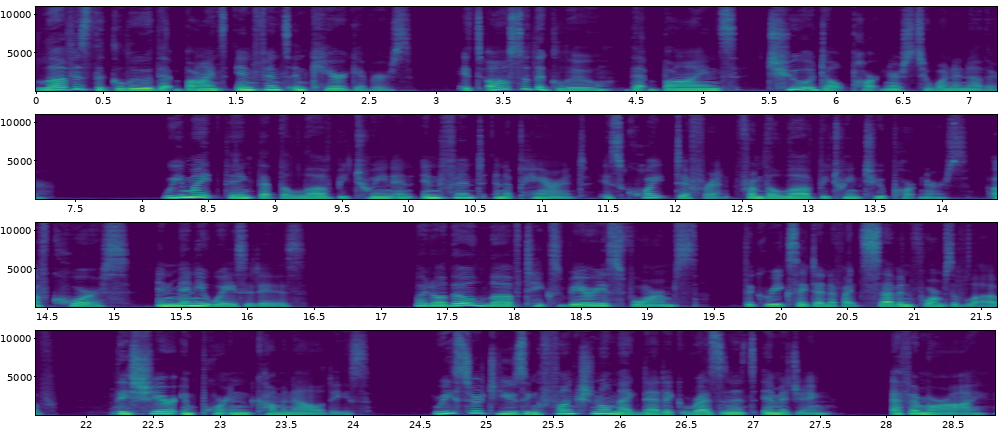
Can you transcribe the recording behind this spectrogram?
Love is the glue that binds infants and caregivers. It's also the glue that binds two adult partners to one another. We might think that the love between an infant and a parent is quite different from the love between two partners. Of course, in many ways it is. But although love takes various forms, the Greeks identified seven forms of love, they share important commonalities. Research using functional magnetic resonance imaging, fMRI,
